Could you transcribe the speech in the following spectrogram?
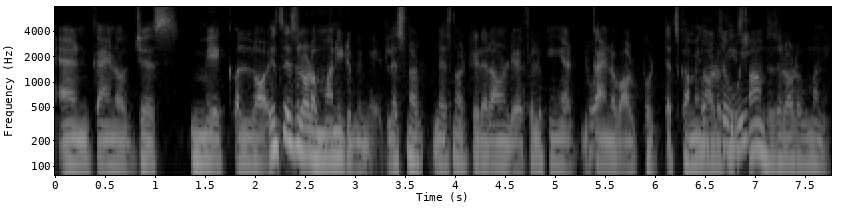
and kind of just make a lot it's, there's a lot of money to be made. Let's not let's not kid around here. If you're looking at the kind of output that's coming Well, out of these we- farms there's a lot of money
